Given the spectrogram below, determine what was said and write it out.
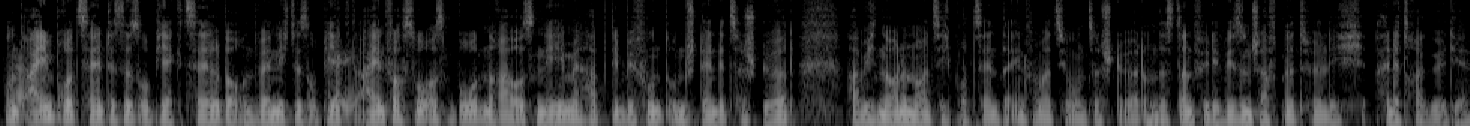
Und ein Prozent ist das Objekt selber. Und wenn ich das Objekt okay. einfach so aus dem Boden rausnehme, habe die Befundumstände zerstört, habe ich 99 Prozent der Information zerstört. Und das ist dann für die Wissenschaft natürlich eine Tragödie.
